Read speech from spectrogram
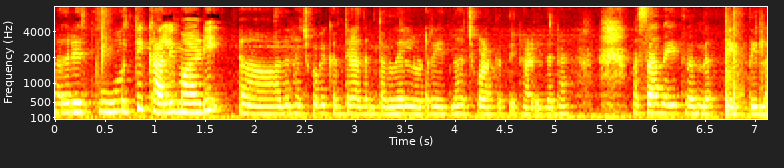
ಆದರೆ ಇದು ಪೂರ್ತಿ ಖಾಲಿ ಮಾಡಿ ಅದನ್ನು ಹಚ್ಕೋಬೇಕಂತೇಳಿ ಅದನ್ನು ತೆಗ್ದಿಲ್ಲ ನೋಡ್ರಿ ಇದನ್ನ ಹಚ್ಕೊಳಕತ್ತೀನಿ ನಾಳೆ ಇದನ್ನು. ಹೊಸದು ಐತಿ ಒಂದು ತೆಗ್ದಿಲ್ಲ.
